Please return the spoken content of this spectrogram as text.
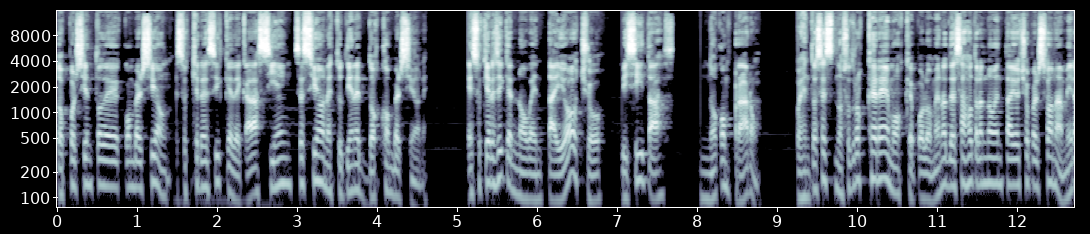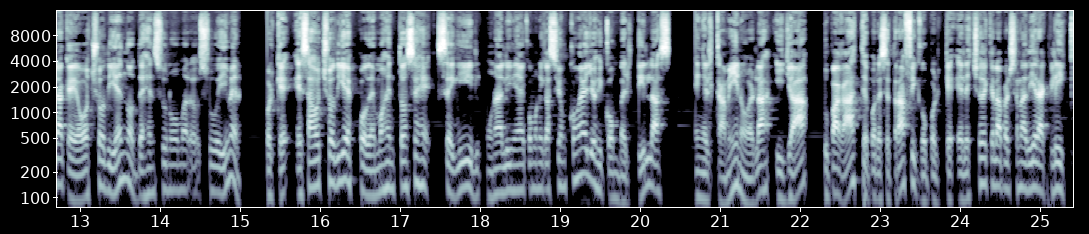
2% de conversión, eso quiere decir que de cada 100 sesiones tú tienes dos conversiones. Eso quiere decir que 98 visitas no compraron. Pues entonces nosotros queremos que por lo menos de esas otras 98 personas, mira que 8 o 10 nos dejen su número, su email, porque esas 8 o 10 podemos entonces seguir una línea de comunicación con ellos y convertirlas en el camino, ¿verdad? Y ya tú pagaste por ese tráfico, porque el hecho de que la persona diera clic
